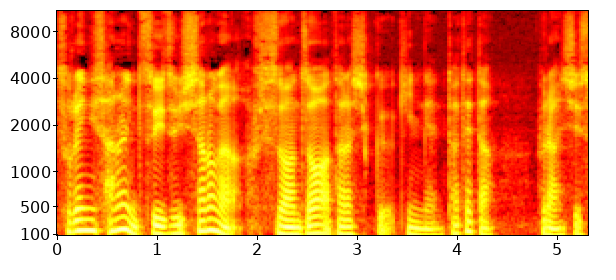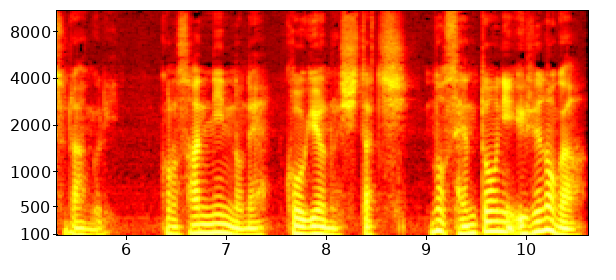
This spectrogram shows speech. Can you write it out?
それにさらに追随したのが、スワン座を新しく近年建てたフランシス・ラングリー。この3人のね、工業主たちの先頭にいるのが、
